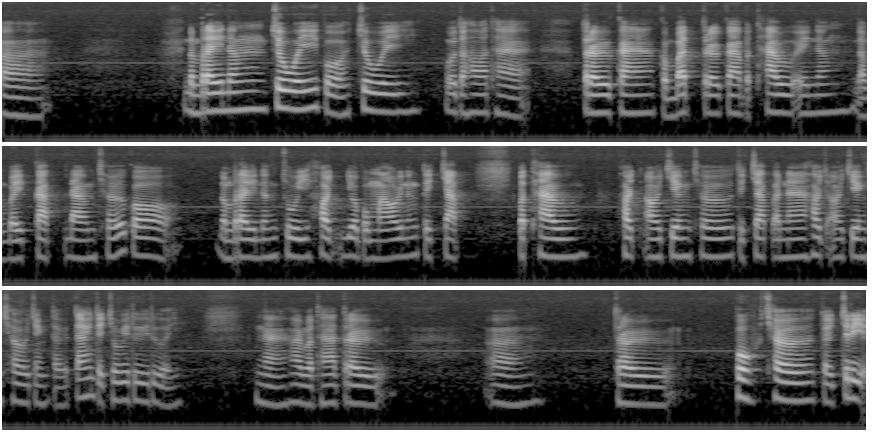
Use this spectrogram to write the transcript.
អឺដំរីនឹងជួយព្រោះជួយឧទាហរណ៍ថាត្រូវការកំបិតត្រូវការបថៅអីហ្នឹងដើម្បីកាប់ដើមឈើក៏ ដំរីនឹងជួយហុចយកប្រម៉ោយនឹងទៅចាប់បថៅហុចឲ្យជាងឈើទៅចាប់អាណាហុចឲ្យជាងឈើចឹងទៅ តែងតែជួយរឿយរឿយណាហើយបើថាត្រូវអឺត្រូវពុះឈើទៅជ្រៀក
